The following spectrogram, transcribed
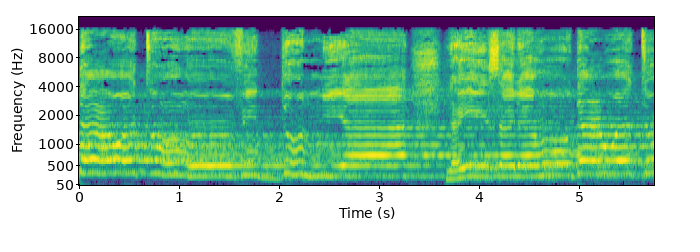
دعوة في الدنيا. ليس له دعوة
